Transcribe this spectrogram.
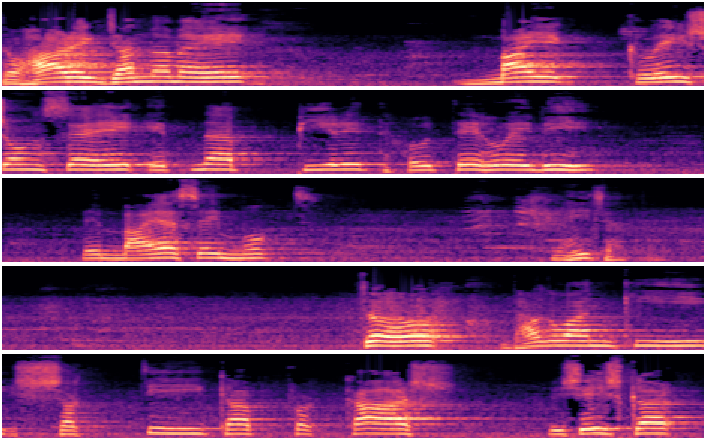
तो हर एक जन्म में माया क्लेशों से इतना पीड़ित होते हुए भी वे माया से मुक्त नहीं चाहते। तो भगवान की शक्ति का प्रकाश विशेषकर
